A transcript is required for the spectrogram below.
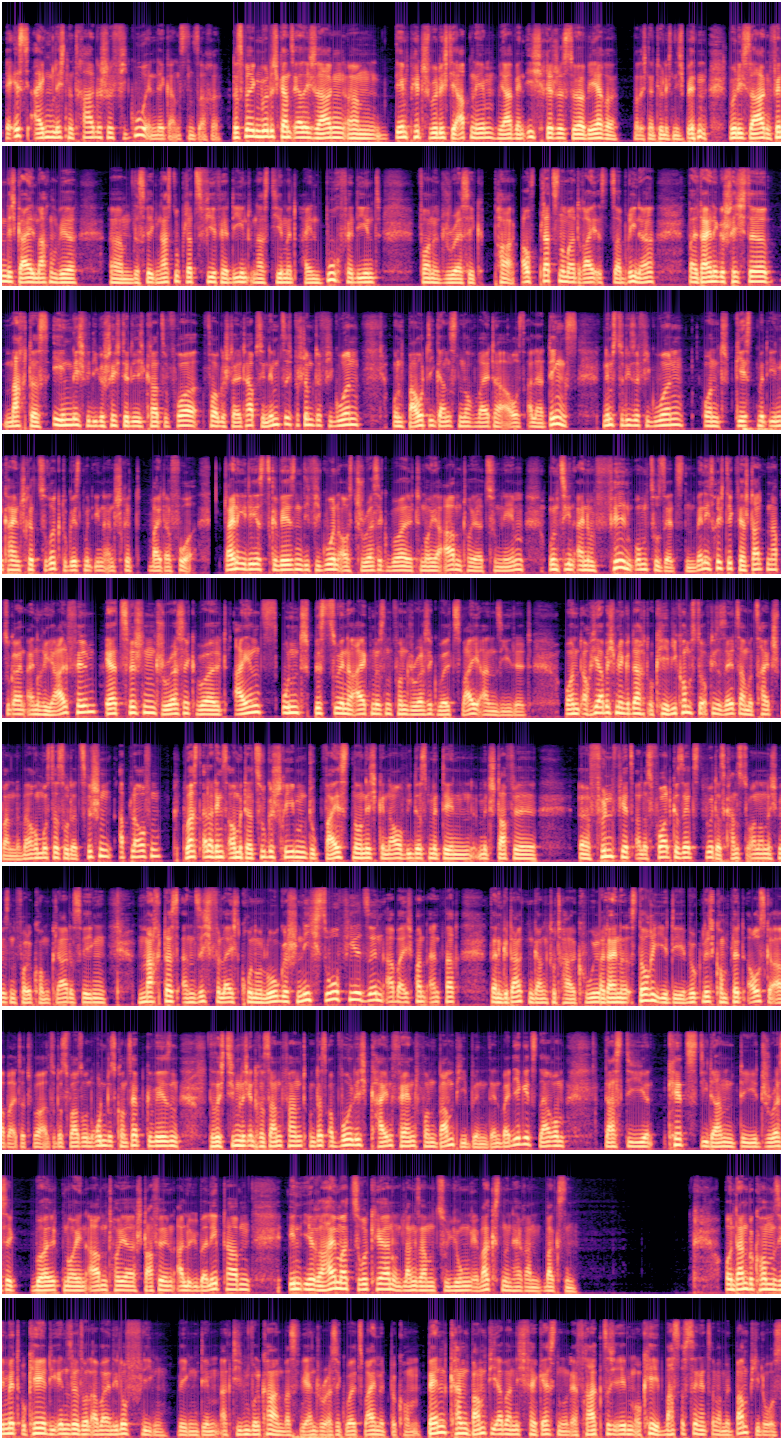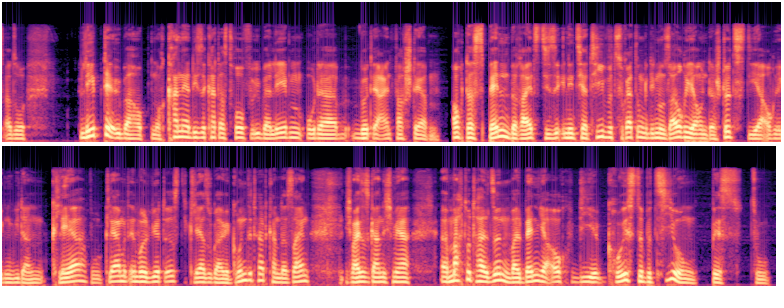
er ist eigentlich eine tragische Figur in der ganzen Sache. Deswegen würde ich ganz ehrlich sagen, ähm, den Pitch würde ich dir abnehmen. Ja, wenn ich Regisseur wäre, was ich natürlich nicht bin, würde ich sagen, finde ich geil, machen wir. Ähm, deswegen hast du Platz 4 verdient und hast hiermit ein Buch verdient von Jurassic Park. Auf Platz Nummer 3 ist Sabrina, weil deine Geschichte macht das ähnlich wie die Geschichte, die ich gerade zuvor vorgestellt habe. Sie nimmt sich bestimmte Figuren und baut die ganzen noch weiter aus. Allerdings nimmst du diese Figuren und gehst mit ihnen keinen Schritt zurück, du gehst mit ihnen einen Schritt weiter vor. Deine Idee ist es gewesen, die Figuren aus Jurassic World neue Abenteuer zu nehmen und sie in einem Film umzusetzen. Wenn ich es richtig verstanden habe, sogar in einen Realfilm, der zwischen Jurassic World 1 und bis zu den Ereignissen von Jurassic World 2 ansiedelt. Und auch hier habe ich mir gedacht, okay, wie kommst du auf diese seltsame Zeitspanne? Warum muss das so dazwischen ablaufen? Du hast allerdings auch mit dazu geschrieben, du weißt noch nicht genau, wie das mit den mit Staffel 5 äh, jetzt alles fortgesetzt wird. Das kannst du auch noch nicht wissen, vollkommen klar. Deswegen macht das an sich vielleicht chronologisch nicht so viel Sinn, aber ich fand einfach deinen Gedankengang total cool, weil deine Story-Idee wirklich komplett ausgearbeitet war. Also das war so ein rundes Konzept gewesen, das ich ziemlich interessant fand und das, obwohl ich kein Fan von Bumpy bin. Denn bei dir geht es darum, dass die Kids, die dann die Jurassic World neuen Abenteuerstaffeln alle überlebt haben, in ihre Heimat zurückkehren und langsam zu jungen Erwachsenen heranwachsen. Und dann bekommen sie mit, okay, die Insel soll aber in die Luft fliegen, wegen dem aktiven Vulkan, was wir in Jurassic World 2 mitbekommen. Ben kann Bumpy aber nicht vergessen und er fragt sich eben, okay, was ist denn jetzt aber mit Bumpy los? Also Lebt er überhaupt noch? Kann er diese Katastrophe überleben oder wird er einfach sterben? Auch dass Ben bereits diese Initiative zur Rettung der Dinosaurier unterstützt, die ja auch irgendwie dann Claire, wo Claire mit involviert ist, die Claire sogar gegründet hat, kann das sein? Ich weiß es gar nicht mehr. Äh, macht total Sinn, weil Ben ja auch die größte Beziehung bis zu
